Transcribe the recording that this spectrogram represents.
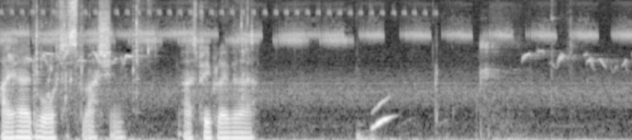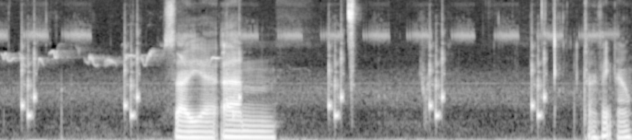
I heard water splashing. There's people over there. So yeah, um trying to think now.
